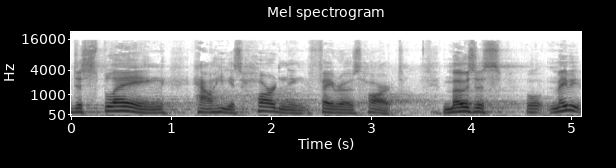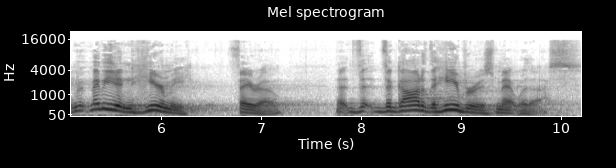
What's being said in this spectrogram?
displaying how he is hardening Pharaoh's heart. Moses, well, maybe, maybe you didn't hear me, Pharaoh. The, the God of the Hebrews met with us.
